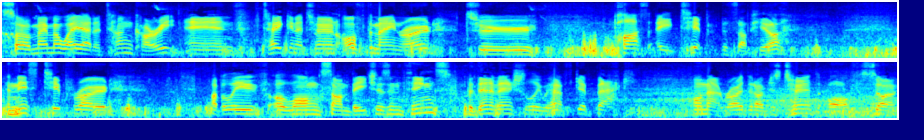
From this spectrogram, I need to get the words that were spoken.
So I made my way out of Tuncurry and taken a turn off the main road to pass a tip that's up here. And this tip road, I believe along some beaches and things, but then eventually we have to get back on that road that I've just turned off. So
